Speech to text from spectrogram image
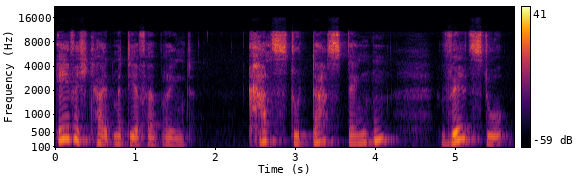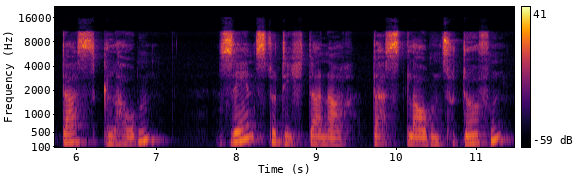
Ewigkeit mit dir verbringt. Kannst du das denken? Willst du das glauben? Sehnst du dich danach, das glauben zu dürfen?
